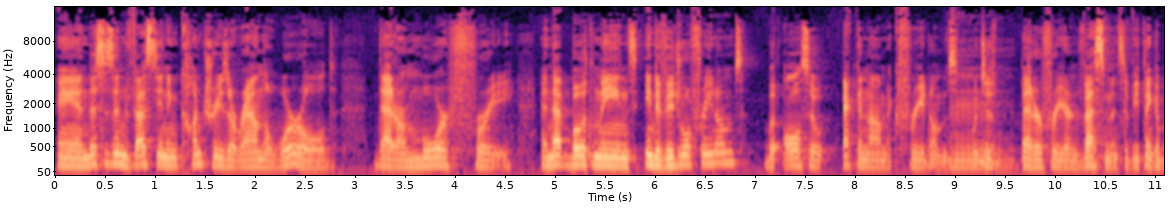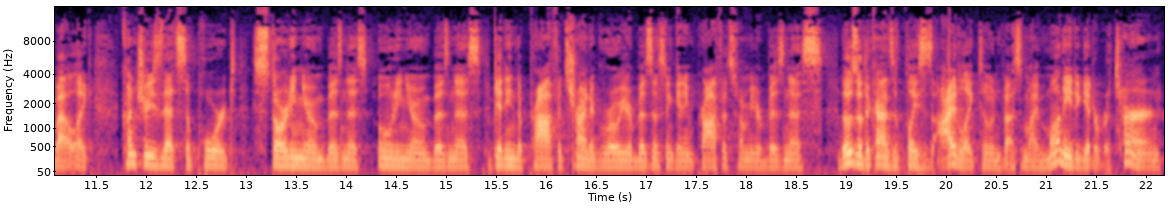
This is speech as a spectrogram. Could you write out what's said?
and this is investing in countries around the world that are more free. And that both means individual freedoms, but also economic freedoms, mm. which is mm. better for your investments. If you think about like countries that support starting your own business, owning your own business, getting the profits, trying to grow your business and getting profits from your business, those are the kinds of places I'd like to invest my money to get a return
